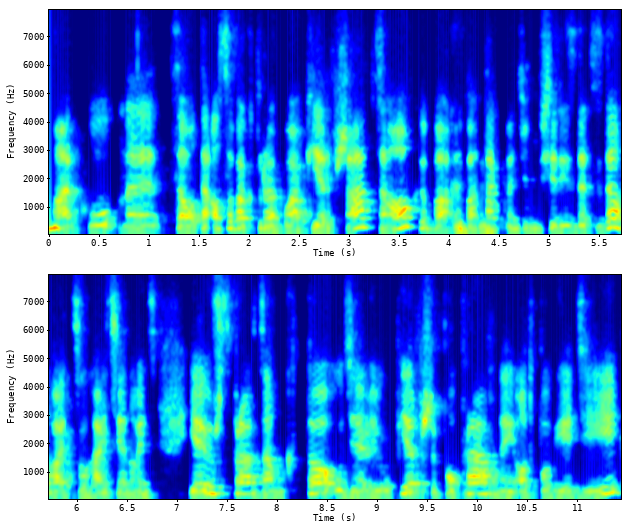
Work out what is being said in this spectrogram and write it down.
Marku, e, co ta osoba, która była pierwsza, co? Chyba, -hmm. chyba tak będziemy musieli zdecydować, słuchajcie. No więc ja już sprawdzam, kto udzielił pierwszy poprawnej odpowiedzi.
